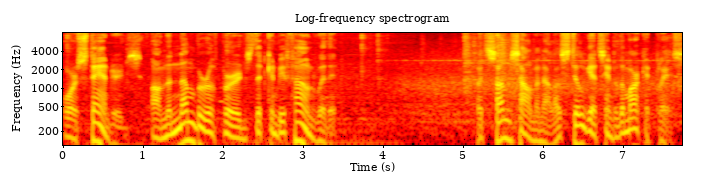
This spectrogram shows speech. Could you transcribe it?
or standards, on the number of birds that can be found with it. But some salmonella still gets into the marketplace.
